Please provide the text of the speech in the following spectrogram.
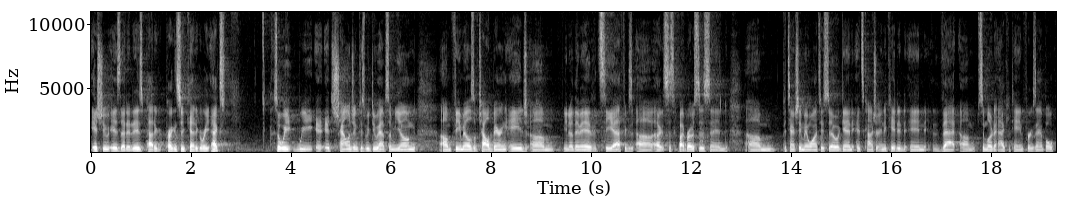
issue is that it is pregnancy category X. So we, we, it's challenging because we do have some young um, females of childbearing age. Um, you know, they may have CF, uh, cystic fibrosis, and um, potentially may want to. So again, it's contraindicated in that, um, similar to Accutane, for example,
